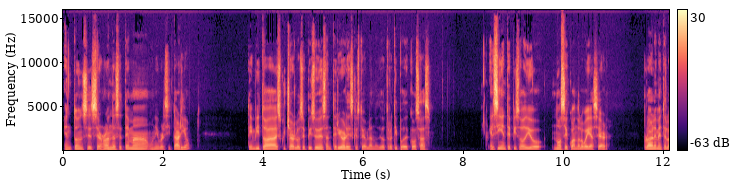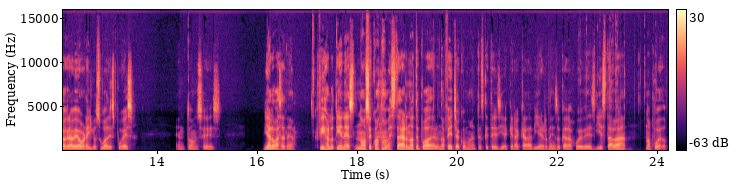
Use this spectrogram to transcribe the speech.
Entonces, cerrando ese tema universitario, te invito a escuchar los episodios anteriores, que estoy hablando de otro tipo de cosas. El siguiente episodio no sé cuándo lo voy a hacer. Probablemente lo grabe ahora y lo suba después. Entonces, ya lo vas a tener. Fija, lo tienes, no sé cuándo va a estar, no te puedo dar una fecha como antes que te decía que era cada viernes o cada jueves y estaba, no puedo.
